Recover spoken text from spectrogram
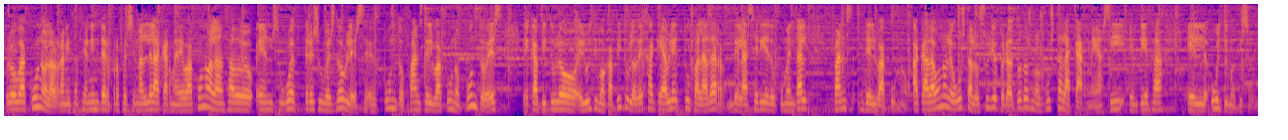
ProVacuno, la organización interprofesional de la carne de vacuno, ha lanzado en su web www.fansdelvacuno.es el capítulo, el último capítulo, deja que hable tu paladar de la serie documental Fans del vacuno. A cada uno le gusta lo suyo, pero a todos nos gusta la carne. Así empieza el último episodio.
